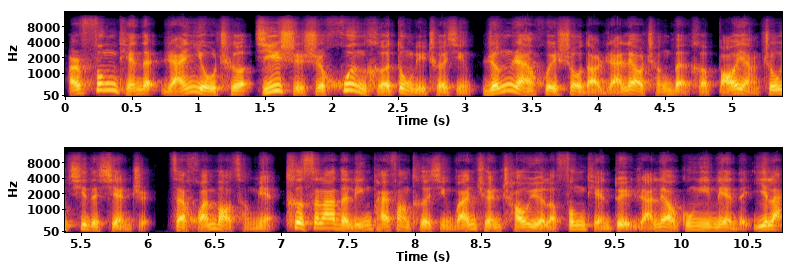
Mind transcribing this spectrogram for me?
而丰田的燃油车，即使是混合动力车型，仍然会受到燃料成本和保养周期的限制。在环保层面，特斯拉的零排放特性完全超越了丰田对燃料供应链的依赖。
